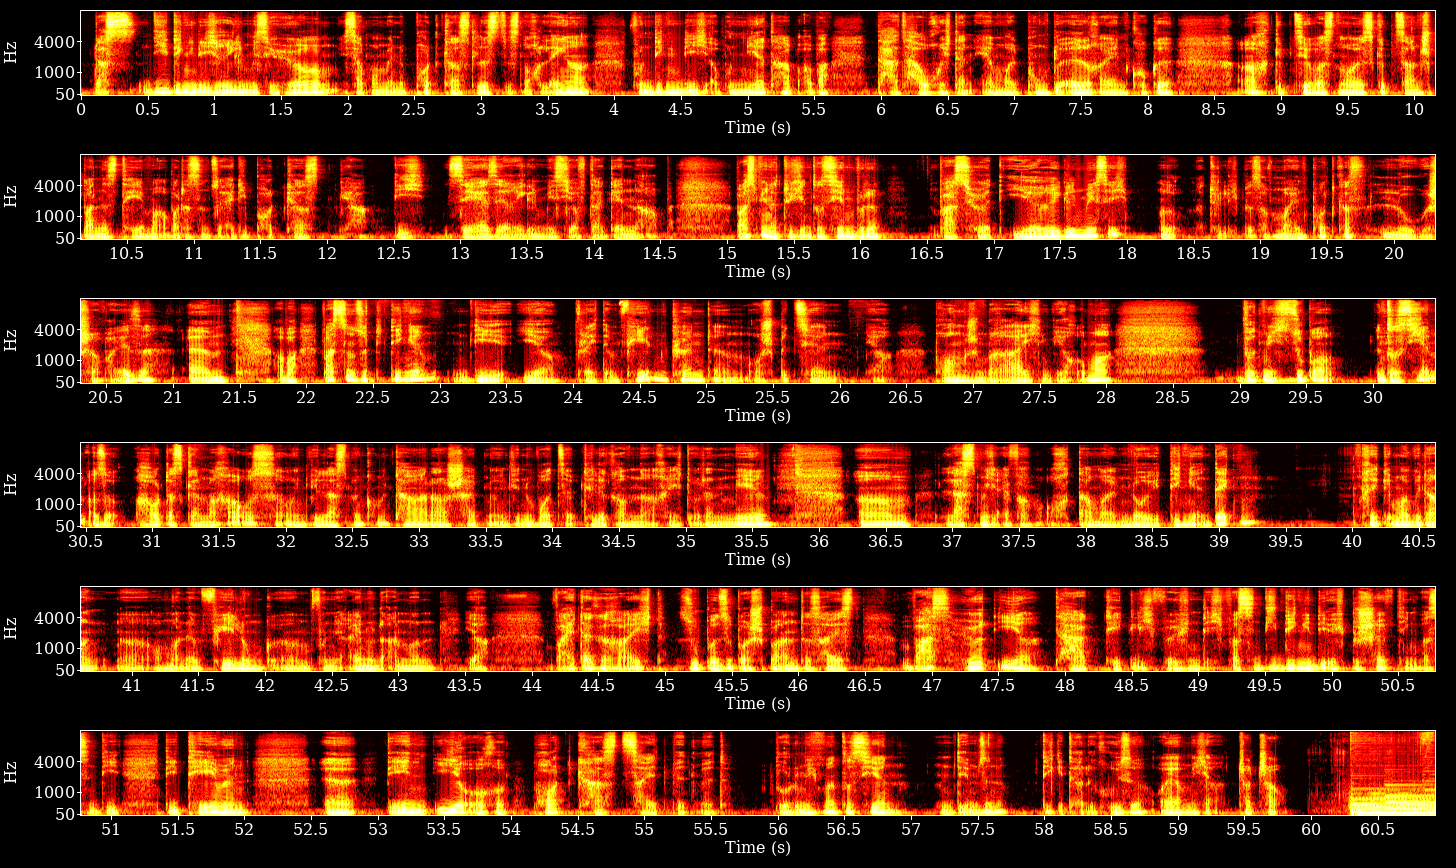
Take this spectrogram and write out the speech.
das, die Dinge, die ich regelmäßig höre, ich sag mal, meine Podcast-List ist noch länger von Dingen, die ich abonniert habe, aber da tauche ich dann eher mal punktuell rein, gucke, ach, gibt's hier was Neues, gibt's da ein spannendes Thema, aber das sind so eher die Podcasts, ja, die ich sehr, sehr regelmäßig auf der Agenda habe. Was mich natürlich interessieren würde, was hört ihr regelmäßig? Also natürlich bis auf meinen Podcast, logischerweise. Ähm, aber was sind so die Dinge, die ihr vielleicht empfehlen könnt, ähm, aus speziellen ja, Branchenbereichen, wie auch immer? Würde mich super interessieren, also haut das gerne mal raus. Irgendwie lasst mir einen Kommentar da, schreibt mir irgendwie eine WhatsApp, Telegram-Nachricht oder eine Mail. Ähm, lasst mich einfach auch da mal neue Dinge entdecken. Krieg immer wieder äh, auch mal eine Empfehlung ähm, von der einen oder anderen ja weitergereicht. Super, super spannend. Das heißt, was hört ihr tagtäglich, wöchentlich? Was sind die Dinge, die euch beschäftigen? Was sind die, die Themen, äh, denen ihr eure Podcast-Zeit widmet? Würde mich mal interessieren. In dem Sinne, digitale Grüße, euer Micha. Ciao, ciao.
